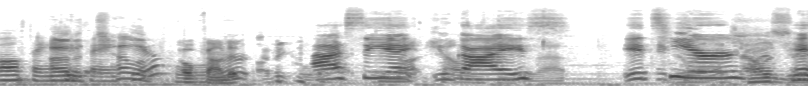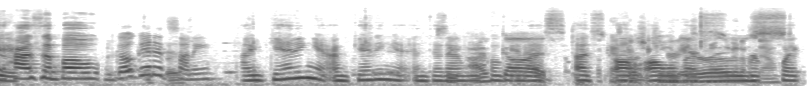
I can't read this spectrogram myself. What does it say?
Oh, thank Uh, you, thank tele- you. Oh, found it. I see Do it, you challenge me to guys. that. It's here. challenge It has a boat. Go get it, Okay. Sunny. I'm getting it. I'm getting it, and then See, I will I've go got- get us, us Okay, all, all of arrows us real now. quick.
